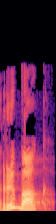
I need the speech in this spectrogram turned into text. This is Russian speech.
рыбак.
